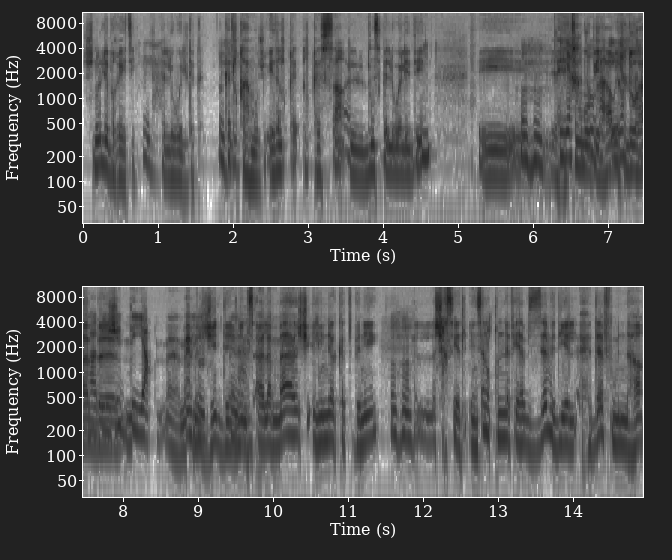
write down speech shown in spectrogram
شنو اللي بغيتي نعم. لولدك كتلقاه موجود إذا الق- القصة بالنسبة للوالدين يهتموا بها وياخذوها بجدية. محمل الجد يعني نعم. مسألة ماشي لأن كتبني شخصية الإنسان. قلنا فيها بزاف ديال الأهداف منها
